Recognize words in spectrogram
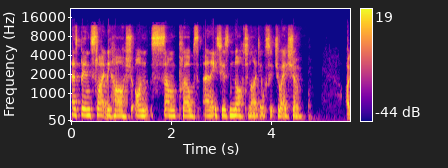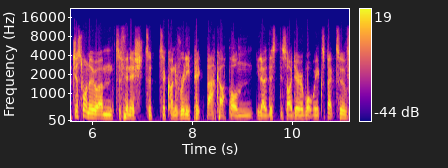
has been slightly harsh on some clubs, and it is not an ideal situation. I just want to um, to finish to, to kind of really pick back up on you know this this idea of what we expect of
